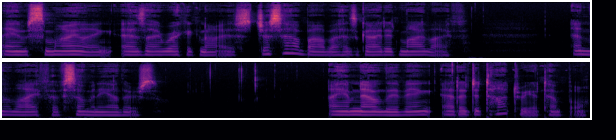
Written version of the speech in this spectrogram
I am smiling as I recognize just how Baba has guided my life and the life of so many others. I am now living at a Dattatreya temple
